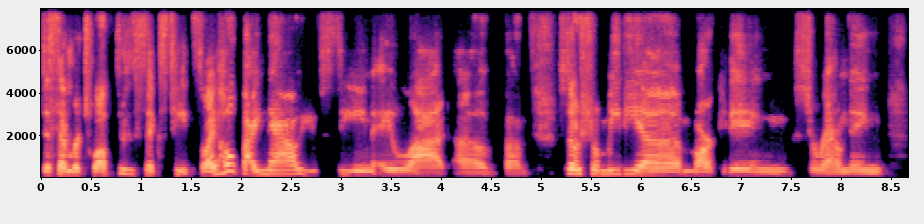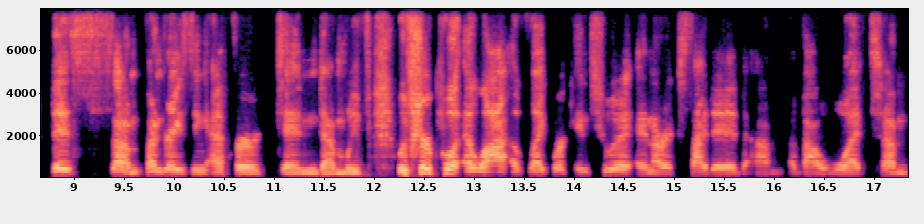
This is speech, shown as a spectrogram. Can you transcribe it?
December 12th through the 16th. So I hope by now you've seen a lot of um, social media marketing surrounding this um, fundraising effort, and um, we've we've sure put a lot of legwork into it, and are excited um, about what um,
